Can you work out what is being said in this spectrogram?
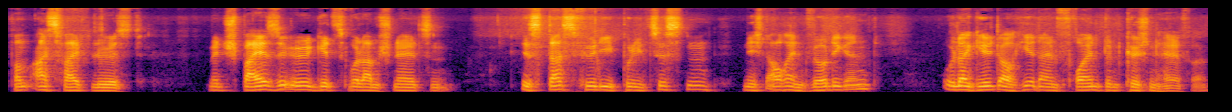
vom Asphalt löst. Mit Speiseöl geht's wohl am schnellsten. Ist das für die Polizisten nicht auch entwürdigend? Oder gilt auch hier dein Freund und Küchenhelfer?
